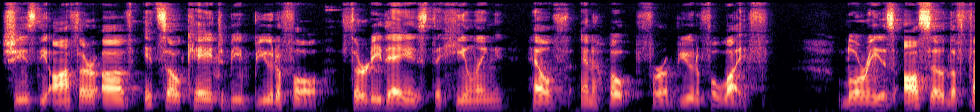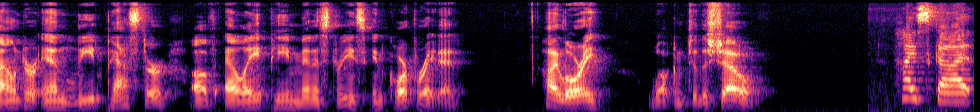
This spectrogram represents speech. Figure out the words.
She's the author of It's Okay to Be Beautiful 30 Days to Healing, Health, and Hope for a Beautiful Life. Lori is also the founder and lead pastor of LAP Ministries Incorporated. Hi, Lori. Welcome to the show. Hi, Scott.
